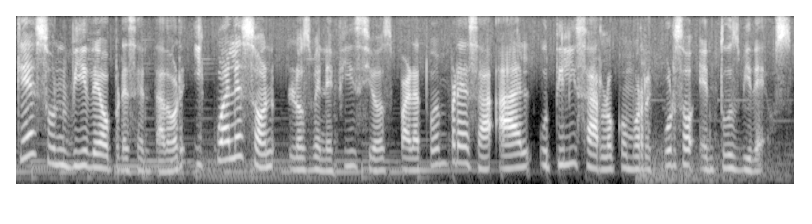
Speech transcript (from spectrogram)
qué es un video presentador y cuáles son los beneficios para tu empresa al utilizarlo como recurso en tus videos.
